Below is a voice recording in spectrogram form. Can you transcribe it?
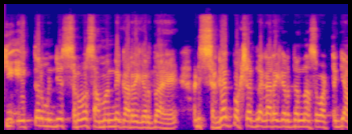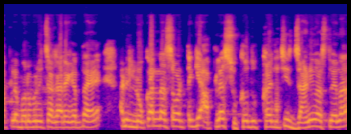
की एकतर म्हणजे सर्वसामान्य कार्यकर्ता आहे आणि सगळ्यात पक्षातल्या कार्यकर्त्यांना असं वाटतं की आपल्या बरोबरीचा कार्यकर्ता आहे आणि लोकांना असं वाटतं की आपल्या सुखदुःखांची जाणीव असलेला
